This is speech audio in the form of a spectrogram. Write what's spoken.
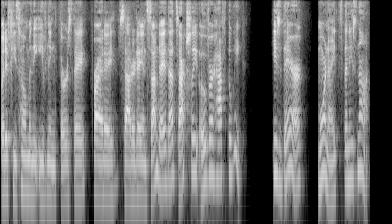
But if he's home in the evening Thursday, Friday, Saturday, and Sunday, that's actually over half the week. He's there more nights than he's not.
